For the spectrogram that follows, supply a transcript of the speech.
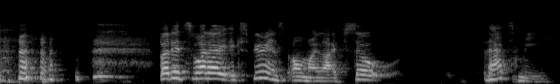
but it's what I experienced all my life. So that's me.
